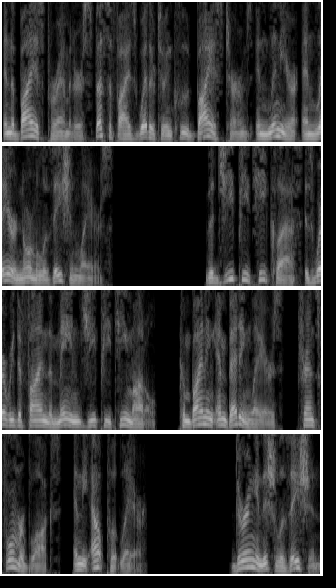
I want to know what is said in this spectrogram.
and the bias parameter specifies whether to include bias terms in linear and layer normalization layers. The GPT class is where we define the main GPT model, combining embedding layers, transformer blocks, and the output layer. During initialization,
